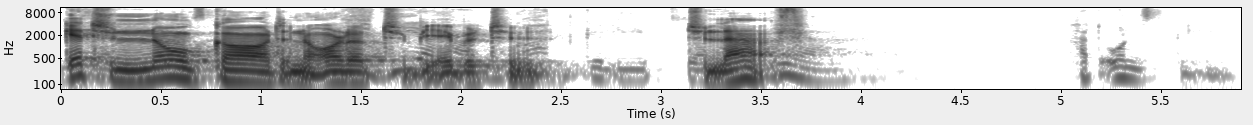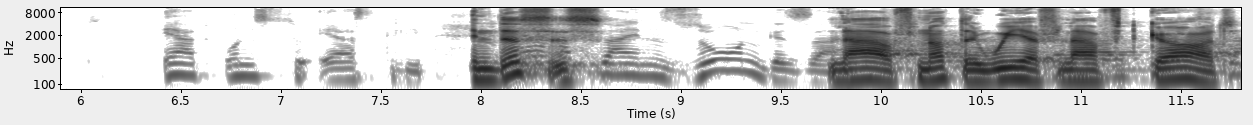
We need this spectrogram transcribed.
get to know God in order to be able to. To love. Er hat uns geliebt. Er hat uns zuerst geliebt. And this er is seinen Sohn gesandt. Love, not that we have loved God,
